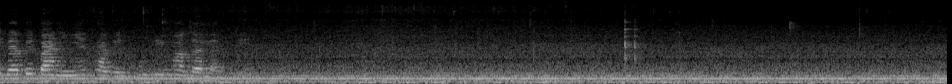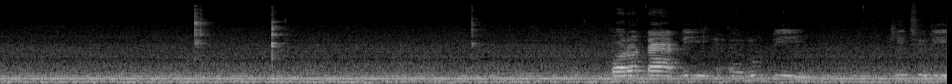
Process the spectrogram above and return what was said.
এভাবে বানিয়ে খাবেন খুবই মজা লাগবে। পরোটা ডি রুটি, খিচুড়ি।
